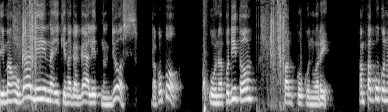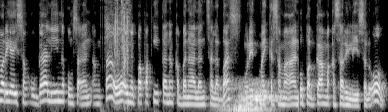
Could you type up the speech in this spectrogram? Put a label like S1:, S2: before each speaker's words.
S1: Limang ugali na ikinagagalit ng Diyos. Dako po. Una po dito, pagkukunwari. Ang pagkukunwari ay isang ugali na kung saan ang tao ay nagpapakita ng kabanalan sa labas, ngunit may kasamaan o pagkamakasarili sa loob.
